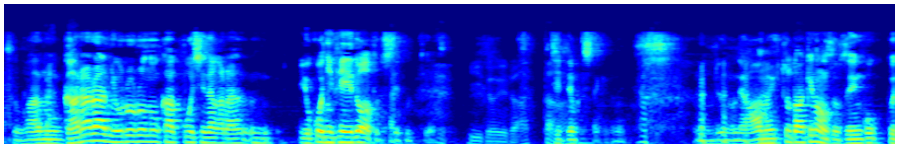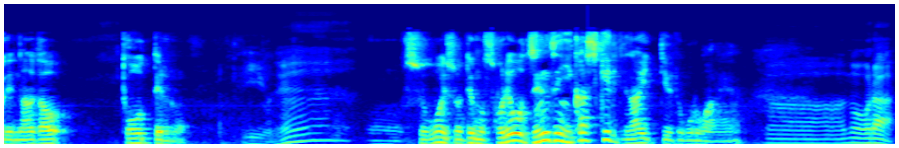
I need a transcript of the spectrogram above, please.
そう、あの、ガララニョロロの格好しながら、うん横にフェードアウトしていくってやついろいろあったな。言ってましたけどね。うんでもね、あの人だけなんですよ、全国区で長を通ってるの。いいよね。うんすごいですよ。でもそれを全然活かしきれてないっていうところがね。あの、ほら、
